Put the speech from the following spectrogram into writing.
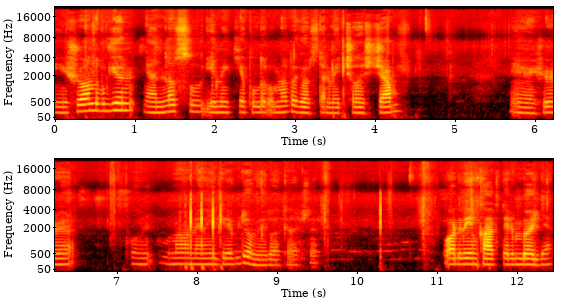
Ee, şu anda bugün yani nasıl yemek yapılır onları da göstermeye çalışacağım. Ee, şöyle bu- buna önemli girebiliyor muyuz arkadaşlar? Bu arada benim karakterim böyle.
